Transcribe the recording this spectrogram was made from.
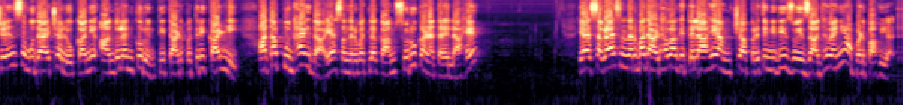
जैन समुदायाच्या लोकांनी आंदोलन करून ती ताडपत्री काढली. आता पुन्हा एकदा या संदर्भातलं काम सुरू करण्यात आलेलं आहे. या सगळ्या संदर्भात आढावा घेतलेला आहे आमच्या प्रतिनिधी जुई जाधव यांनी. आपण पाहूयात.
